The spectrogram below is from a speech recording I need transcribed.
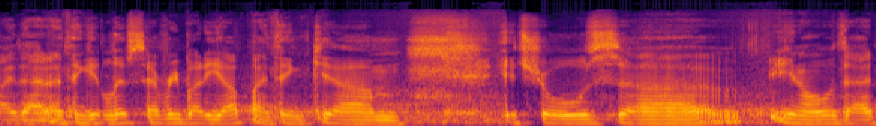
by that. I think it lifts everybody up. I think um, it shows, uh, you know, that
